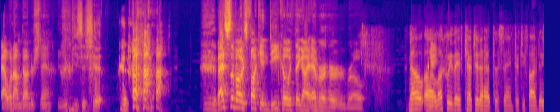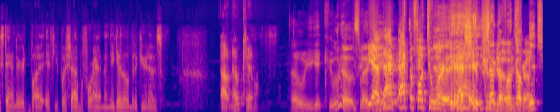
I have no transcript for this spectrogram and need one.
that what I'm to understand? You piece of shit. That's the most fucking decode thing I ever heard, bro. No, uh, luckily they've kept it at the same 55 day standard, but if you push out beforehand, then you get a little bit of kudos. Oh, no kidding. Oh, you get kudos, my Yeah, favorite. back back the fuck to work. Yeah, That's your kudos, Shut the fuck up, bro. bitch.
